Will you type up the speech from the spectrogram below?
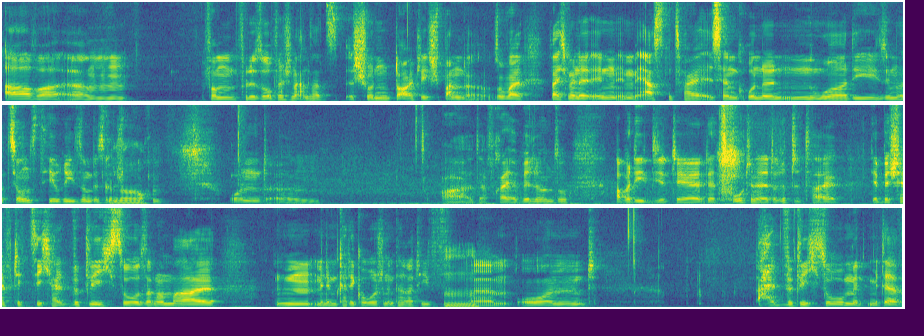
Aber ähm, vom philosophischen Ansatz schon deutlich spannender. So, weil, weil ich meine, in, im ersten Teil ist ja im Grunde nur die Simulationstheorie so ein bisschen Genau. besprochen. Und ähm, oh, der freie Wille und so. Aber die, die, der, der zweite und der dritte Teil, der beschäftigt sich halt wirklich so, sagen wir mal, mit dem kategorischen Imperativ ähm, und halt wirklich so mit, mit der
